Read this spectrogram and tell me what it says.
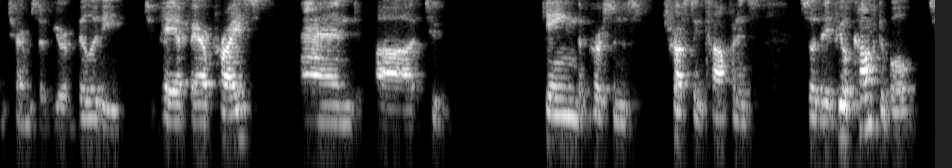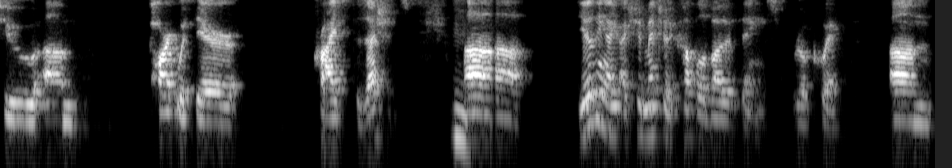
in terms of your ability to pay a fair price and uh, to gain the person's trust and confidence so they feel comfortable to um, part with their prized possessions. Mm. Uh, the other thing I, I, should mention a couple of other things real quick. Um,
